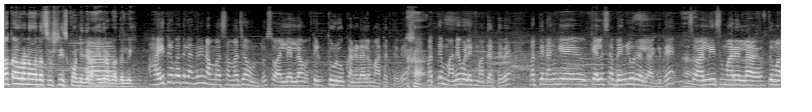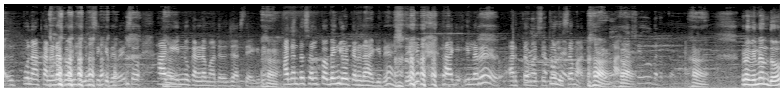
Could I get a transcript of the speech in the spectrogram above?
ವಾತಾವರಣವನ್ನು ಸೃಷ್ಟಿಸಿಕೊಂಡಿದ್ದೀರಾ ಹೈದರಾಬಾದಲ್ಲಿ? ಹೈದರಾಬಾದಲ್ಲಿ ಅಂದ್ರೆ ನಮ್ಮ ಸಮಾಜ ಉಂಟು ಸೊ ಅಲ್ಲೆಲ್ಲ ತುಳು ಕನ್ನಡ ಎಲ್ಲ ಮಾತಾಡ್ತೇವೆ. ಮತ್ತೆ ಮನೆ ಒಳಗೆ ಮಾತಾಡ್ತೇವೆ. ಮತ್ತೆ ನಂಗೆ ಕೆಲಸ ಬೆಂಗಳೂರಲ್ಲಾಗಿದೆ ಸೊ ಅಲ್ಲಿ ಸುಮಾರೆಲ್ಲ ತುಂಬಾ ಪುನಃ ಕನ್ನಡ ಸಿಕ್ಕಿದ್ದೇವೆ ಸೊ ಹಾಗೆ ಇನ್ನು ಕನ್ನಡ ಮಾತಾಡೋದು ಜಾಸ್ತಿ ಆಗಿದೆ. ಹಾಗಂತ ಸ್ವಲ್ಪ ಬೆಂಗಳೂರು ಕನ್ನಡ ಆಗಿದೆ ಅಷ್ಟೇ. ಹಾಗೆ ಇಲ್ಲದ್ರೆ ಅರ್ಥ ಮತ್ತೆ ತುಳುಸ ಮಾತು ಮಾತಾಡ್ತೇವೆ. ಬರುತ್ತೆ. ಹಾಂ. ಮೇಡಮ್ ಇನ್ನೊಂದು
